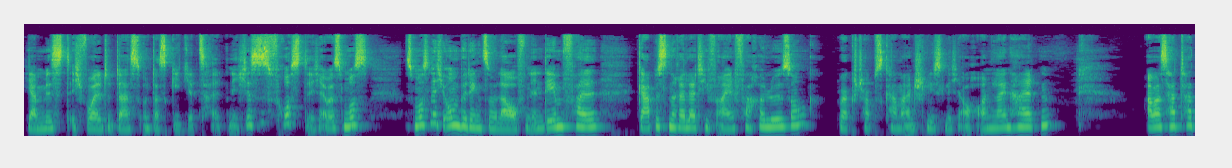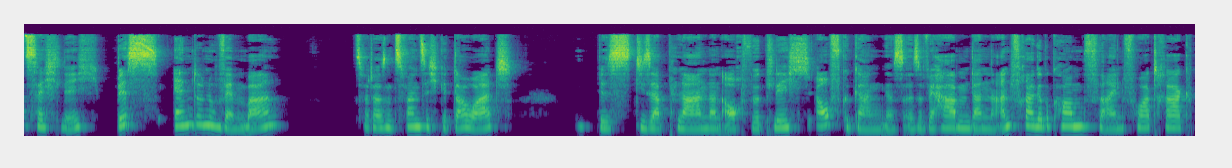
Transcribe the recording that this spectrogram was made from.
ja, Mist, ich wollte das und das geht jetzt halt nicht. Es ist frustig, aber es muss, es muss nicht unbedingt so laufen. In dem Fall gab es eine relativ einfache Lösung. Workshops kann man schließlich auch online halten. Aber es hat tatsächlich bis Ende November 2020 gedauert, bis dieser Plan dann auch wirklich aufgegangen ist. Also wir haben dann eine Anfrage bekommen für einen Vortrag.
